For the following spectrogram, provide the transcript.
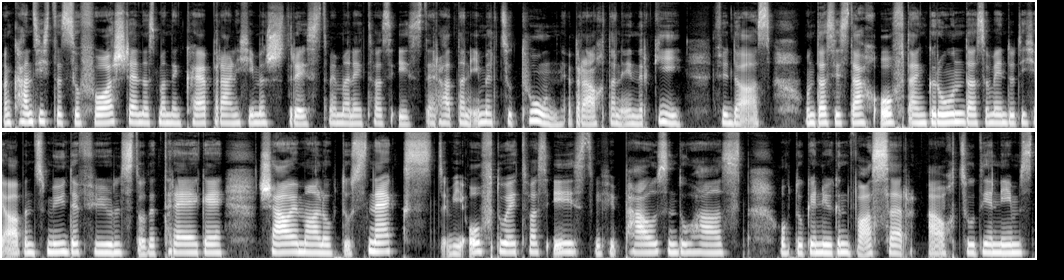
man kann sich das so vorstellen, dass man den Körper eigentlich immer stresst, wenn man etwas isst. Er hat dann immer zu tun, er braucht dann Energie für das. Und das ist auch oft ein Grund, also wenn du dich abends müde fühlst oder träge, schau mal, ob du snackst, wie oft du etwas isst, wie viele Pausen du hast, ob du genügend Wasser auch zu dir nimmst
